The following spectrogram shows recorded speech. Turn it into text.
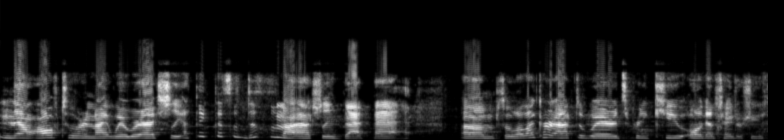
Now off to her nightwear. We're actually, I think this is this is not actually that bad. Um, so I like her activewear. It's pretty cute. Oh, I gotta change her shoes.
